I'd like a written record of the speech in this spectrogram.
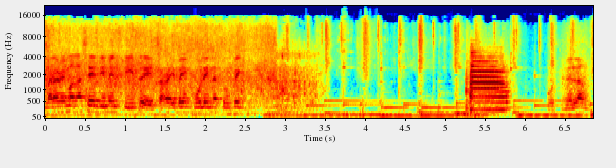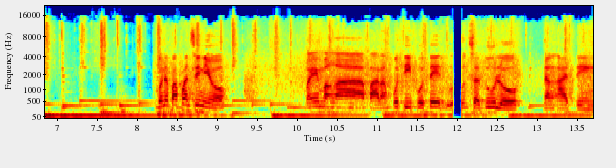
marami mga sediment dito eh, saka iba yung kulay na tubig. Buti na lang. Kung napapansin nyo, may mga parang puti-puti doon sa dulo ng ating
